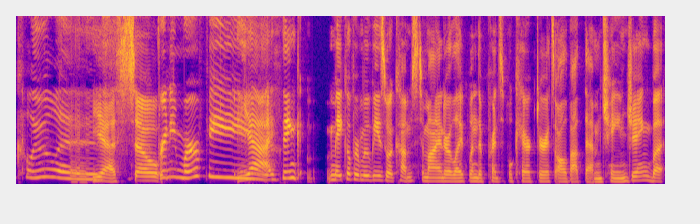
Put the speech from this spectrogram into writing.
Clueless. Yes. So Brittany Murphy. Yeah, I think makeover movies, what comes to mind are like when the principal character, it's all about them changing. But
